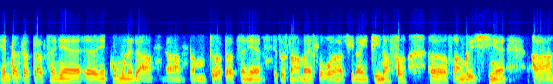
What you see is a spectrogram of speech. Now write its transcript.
jen tak zatraceně eh, někomu nedá. A tam to zatraceně je to známé slovo začínající na F eh, v angličtině. A,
